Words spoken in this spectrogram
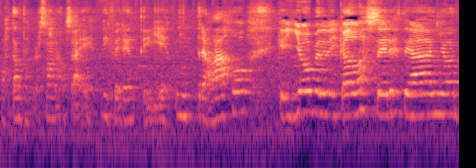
bastantes personas. O sea, es diferente y es un trabajo que yo me he dedicado a hacer este año.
